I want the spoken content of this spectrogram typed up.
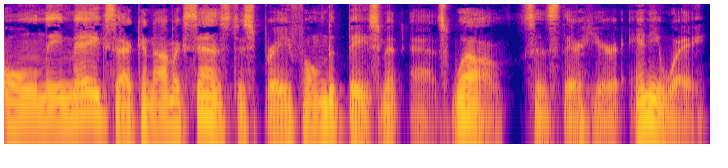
only makes economic sense to spray foam the basement as well, since they're here anyway.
